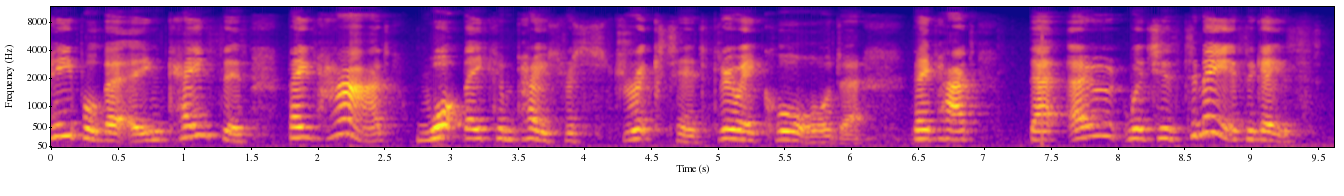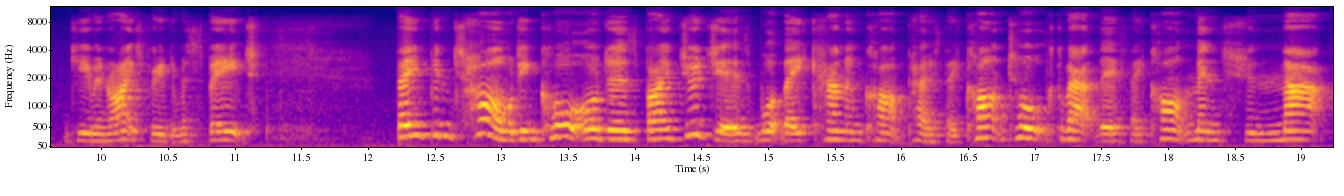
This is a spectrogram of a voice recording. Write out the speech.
people that in cases they've had what they can post restricted through a court order. They've had their own, which is to me, it's against human rights, freedom of speech. They've been told in court orders by judges what they can and can't post. They can't talk about this, they can't mention that.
